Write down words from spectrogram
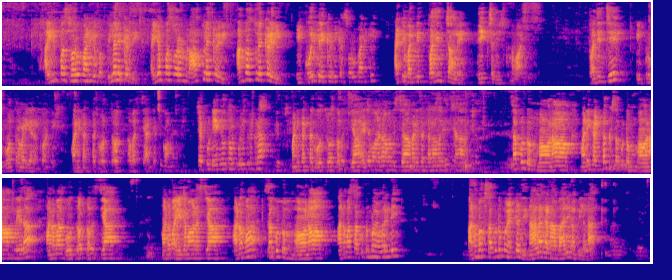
అయ్యప్ప స్వరూపానికి పిల్లలు ఎక్కడిది? అయ్యప్ప స్వరూపానికి ఆస్తులు ఎక్కడివి? అంతస్తులు ఎక్కడివి? ఈ కోరికలు ఎక్కడివి స్వరూపానికి? అంటే ఇవన్నీ త్వజించాలి దీక్ష తీసుకున్నవాడు త్వజించి ఇప్పుడు గోత్రం అడిగారు అనుకోండి మణికంఠ గోత్రోద్భవస్య అని చెప్పుకోవాలి చెప్పుకుంటే ఏం చదువుతాడు పురోహితుడు ఇక్కడ? మణికంఠ గోత్రోద్భవస్య యజమానామదిస్య మణికంఠ నామదిస్య సకుటుంబానాం మణికంఠ సకుటుంబానాం లేదా హనుమ గోత్రోద్భవస్య హనుమ యజమానస్య హనుమ సకుటుంబానాం. హనుమ సకుటుంబం ఎవరండి? హనుమకు సకుటుంబం ఎక్కడిది? నాలాగా నా భార్య నా పిల్లల?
